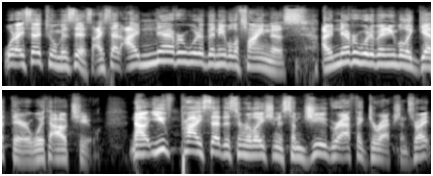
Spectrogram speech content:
what I said to him is this. I said, I never would have been able to find this. I never would have been able to get there without you. Now, you've probably said this in relation to some geographic directions, right?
